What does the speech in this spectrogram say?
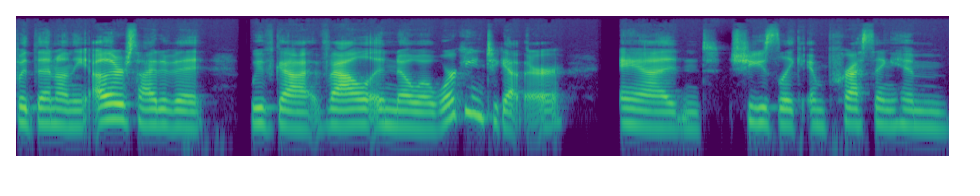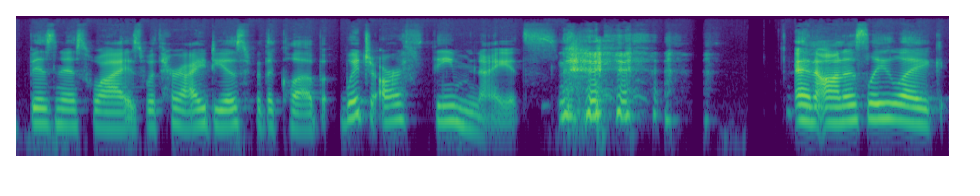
But then on the other side of it, we've got Val and Noah working together and she's like impressing him business wise with her ideas for the club, which are theme nights. And honestly, like,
